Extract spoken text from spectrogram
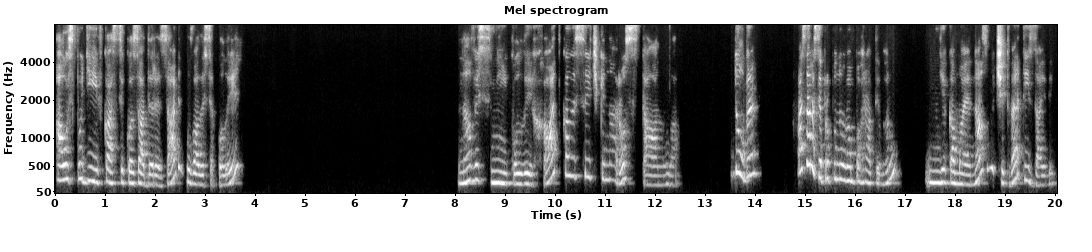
А ось події в казці Коза Дереза відбувалися коли? Навесні, коли хатка лисичкина розтанула. Добре. А зараз я пропоную вам пограти в гру, яка має назву Четвертий зайвий.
